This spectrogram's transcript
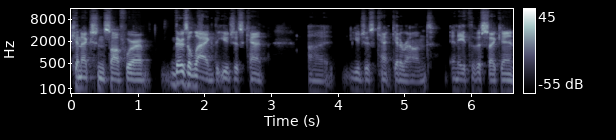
connection software, there's a lag that you just can't uh, you just can't get around an eighth of a second,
